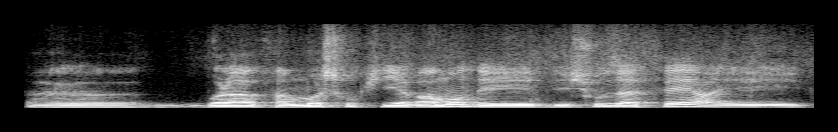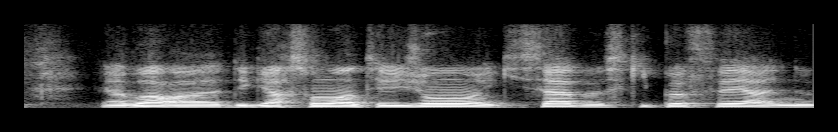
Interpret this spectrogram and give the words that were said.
voilà, enfin moi je trouve qu'il y a vraiment des, choses à faire et, avoir des garçons intelligents et qui savent ce qu'ils peuvent faire et ne,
